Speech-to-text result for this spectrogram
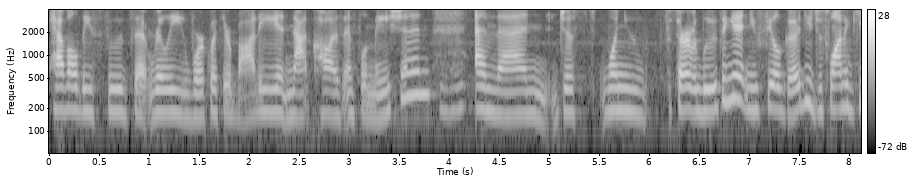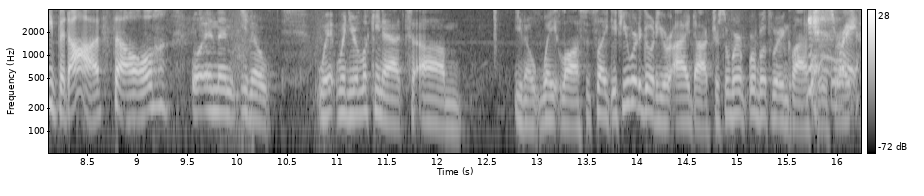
have all these foods that really work with your body and not cause inflammation. And then just when you start losing it and you feel good, you just want to keep it off. So Well, and then, you know, when, when you're looking at, um, you know, weight loss, it's like if you were to go to your eye doctor, so we're, we're both wearing glasses, right? Right.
